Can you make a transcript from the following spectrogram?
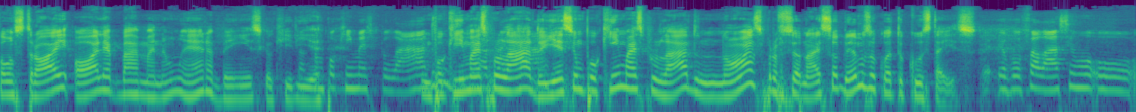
constrói, olha, bah, mas não era bem isso que eu queria. Um pouquinho mais para o lado. Um pouquinho mais para o lado. E esse um pouquinho mais para o lado, nós profissionais sabemos o quanto custa isso. Eu vou falar assim, o,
